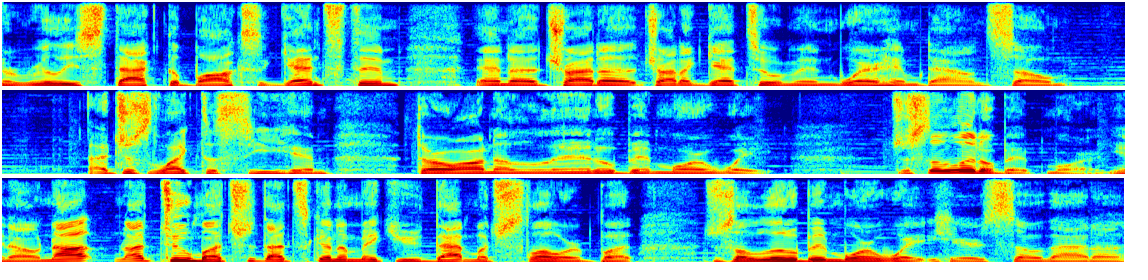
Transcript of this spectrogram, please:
to really stack the box against him and uh, try to try to get to him and wear him down. So I just like to see him throw on a little bit more weight just a little bit more you know not not too much that's gonna make you that much slower but just a little bit more weight here so that uh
